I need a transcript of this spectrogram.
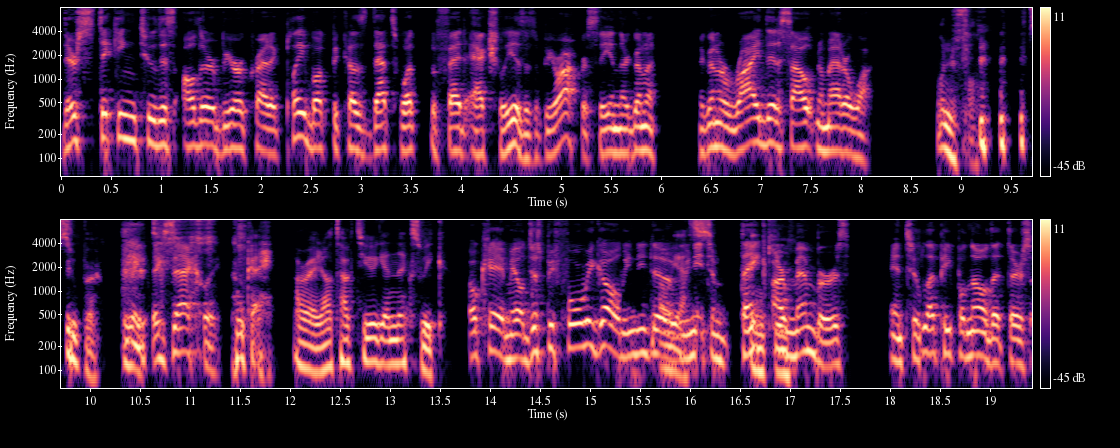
they're sticking to this other bureaucratic playbook because that's what the Fed actually is. It's a bureaucracy and they're going to, they're going to ride this out no matter what. Wonderful. Super. Great. exactly. Okay. All right. I'll talk to you again next week. Okay, Emil. Just before we go, we need to oh, yes. we need to thank, thank our members and to let people know that there's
